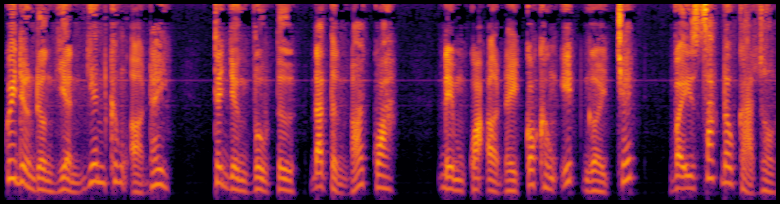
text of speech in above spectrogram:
Quy đường đường hiển nhiên không ở đây, thế nhưng Vưu Tư đã từng nói qua, đêm qua ở đây có không ít người chết, vậy xác đâu cả rồi.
